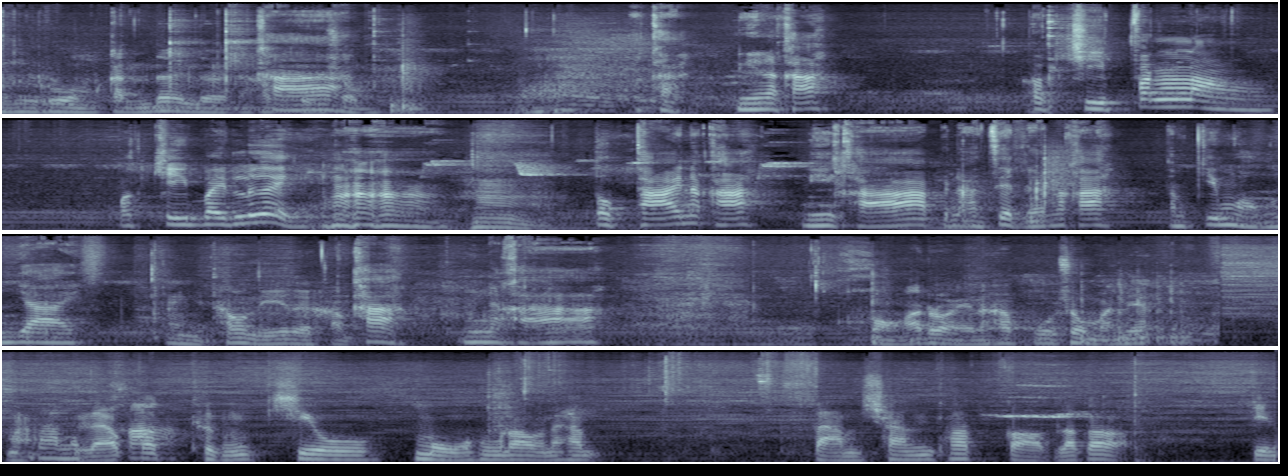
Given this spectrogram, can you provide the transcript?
คนรวมกันได้เลยนะครับค่ะคุณผู้ชมค่ะ นี่นะคะผักชีฝรั่งผักชีใบเลื่อยอืมตบท้ายนะคะ นี่ค่ะ เป็นอันเสร็จแล้วนะคะน้ำจิ้มของคุณยายนี่เท่านี้เลยครับ ค่ะ นี่นะคะ ของอร่อยนะครับคุณผู้ชมอันเนี้ยมามาเลยแล้วก็ค่ะถึงคิวหมูของเรานะครับสามชั้นทอดกรอบแล้วก็กิน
